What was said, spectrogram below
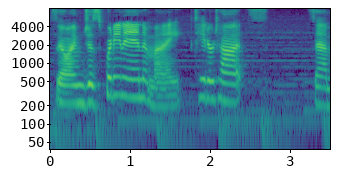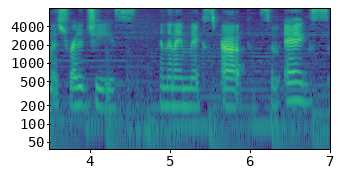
So I'm just putting in my tater tots, some shredded cheese, and then I mixed up some eggs,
